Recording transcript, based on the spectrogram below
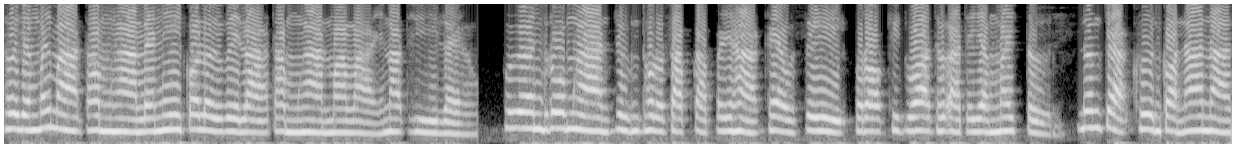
เธอยังไม่มาทำงานและนี่ก็เลยเวลาทำงานมาหลายนาทีแล้ว เพื่อนร่วมงานจึงโทรศัพท์กลับไปหาแคลซี่เพราะคิดว่าเธออาจจะยังไม่ตื่น เนื่องจากคืนก่อนหน้านั้น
